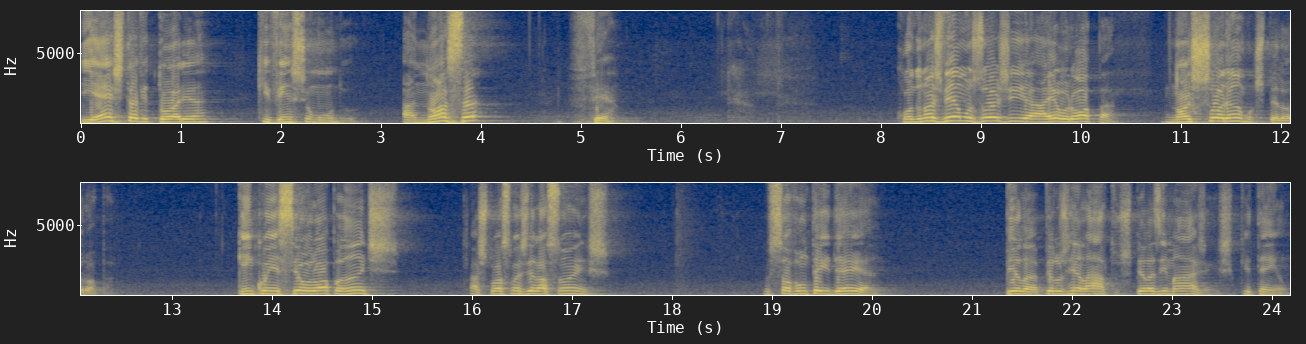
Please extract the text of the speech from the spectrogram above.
e esta é vitória que vence o mundo? A nossa fé. Quando nós vemos hoje a Europa, nós choramos pela Europa. Quem conheceu a Europa antes, as próximas gerações, só vão ter ideia pela, pelos relatos, pelas imagens que tenham.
